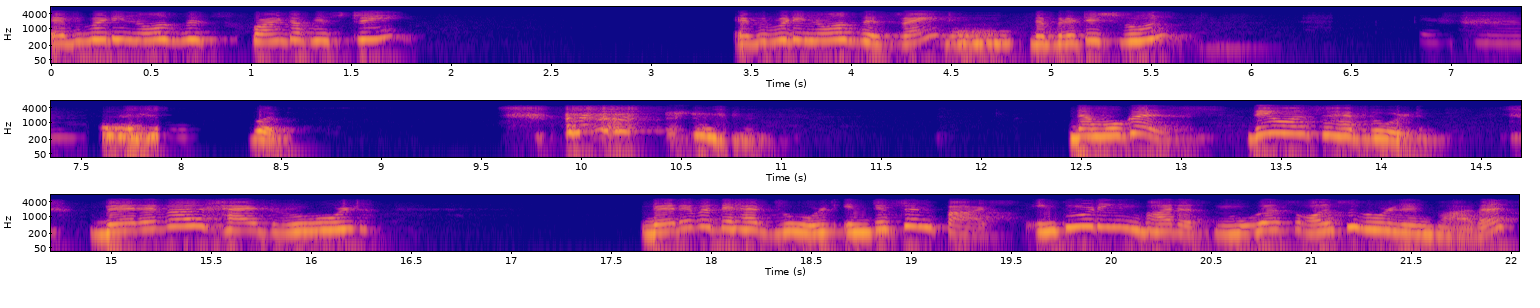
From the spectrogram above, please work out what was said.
Everybody knows this point of history? Everybody knows this right? The british rule? Yes, ma'am. good. The mughals they also have ruled. Wherever had ruled wherever they had ruled in different parts including in bharat mughals also ruled in bharat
